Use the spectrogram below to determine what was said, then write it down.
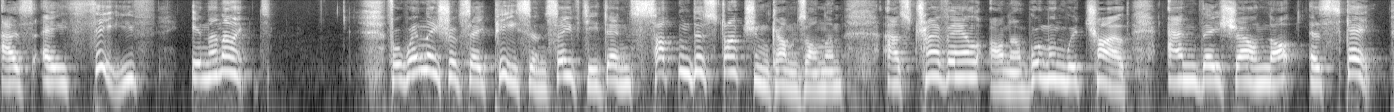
as a thief in the night. For when they should say peace and safety, then sudden destruction comes on them as travail on a woman with child, and they shall not escape.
